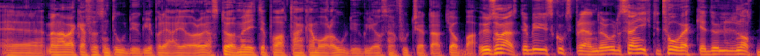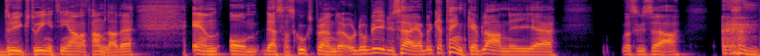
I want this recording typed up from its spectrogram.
Eh, men han verkar fullständigt oduglig på det han gör och jag stör mig lite på att han kan vara oduglig och sen fortsätta att jobba. Hur som helst, det blev ju skogsbränder och sen gick det två veckor då blev det något drygt och ingenting annat handlade än om dessa skogsbränder. Och då blir det så här, jag brukar tänka ibland i, eh, vad ska vi säga,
